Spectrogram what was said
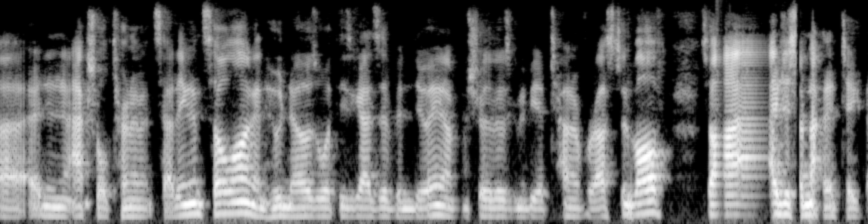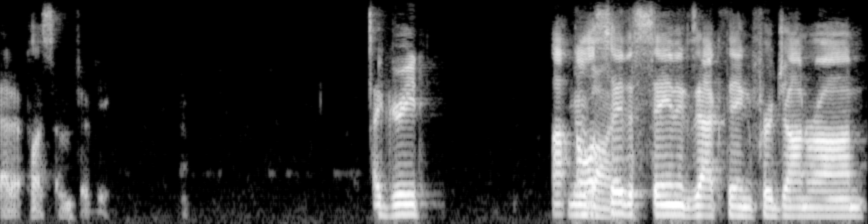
uh, in an actual tournament setting in so long. And who knows what these guys have been doing. I'm sure there's going to be a ton of rust involved. So I, I just, I'm not going to take that at plus 750. Agreed. I- I'll on. say the same exact thing for Jon Rahm,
